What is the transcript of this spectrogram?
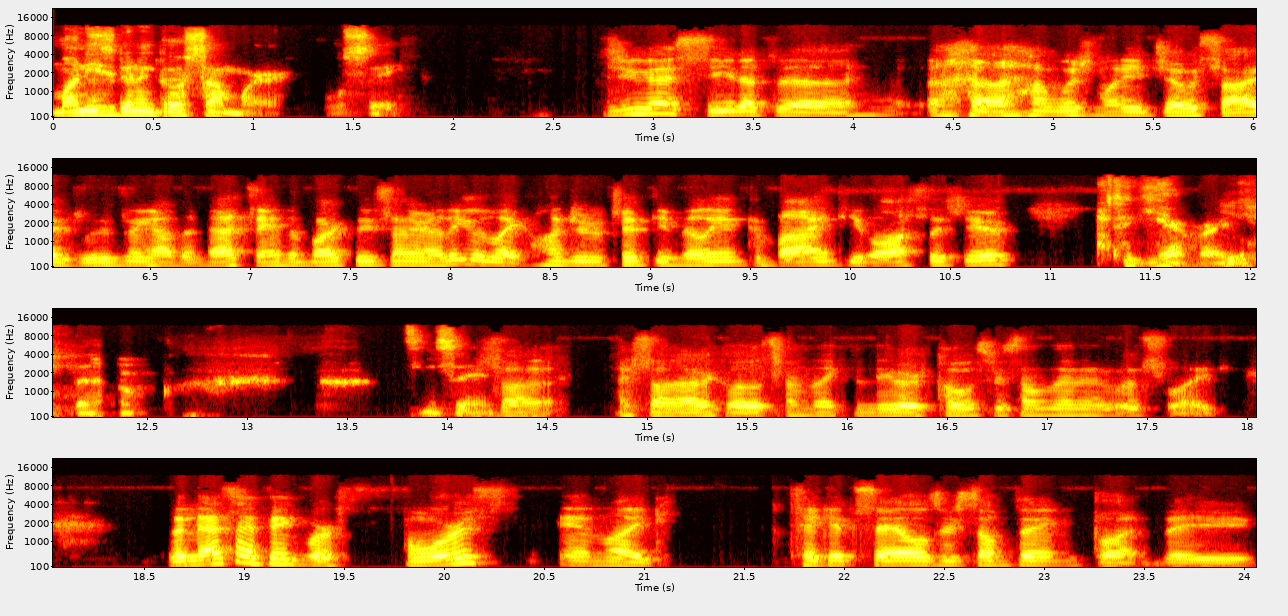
money's going to go somewhere. We'll see. Did you guys see that the uh, how much money Joe Tsai is losing on the Nets and the Barclays Center? I think it was like 150 million combined. He lost this year. yeah, right. It's insane. I saw, I saw an article. It was from like the New York Post or something. it was like the Nets. I think were fourth in like ticket sales or something, but they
